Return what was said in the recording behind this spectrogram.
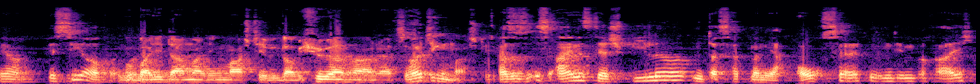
Ja, ist sie auch. Wobei die damaligen Maßstäbe, glaube ich, höher waren als die heutigen Maßstäbe. Also es ist eines der Spiele, und das hat man ja auch selten in dem Bereich,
